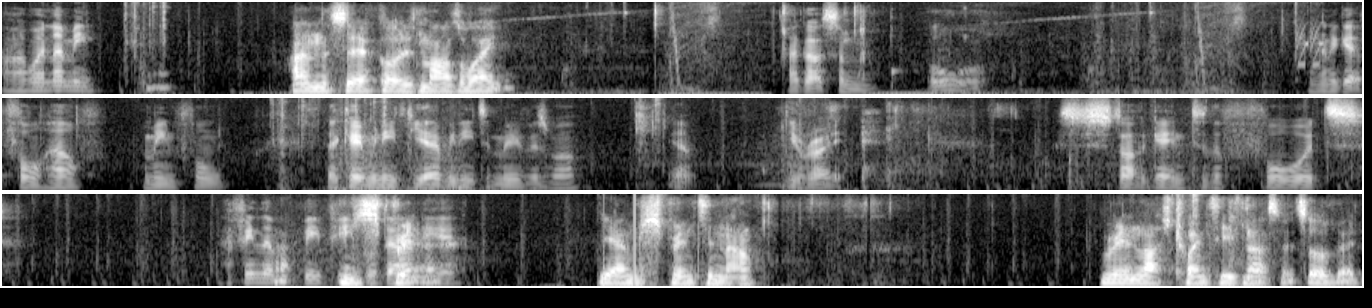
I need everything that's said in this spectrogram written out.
Ah, oh, well, let me. And the circle is miles away. I got some. Oh. I'm gonna get full health. I mean, full. Okay, we need. Yeah, we need to move as well. Yep, you're right. Let's just start getting to the forwards. I think there'll be people down here. Yeah, I'm just sprinting now. We're in the last 20s now, so it's all good.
